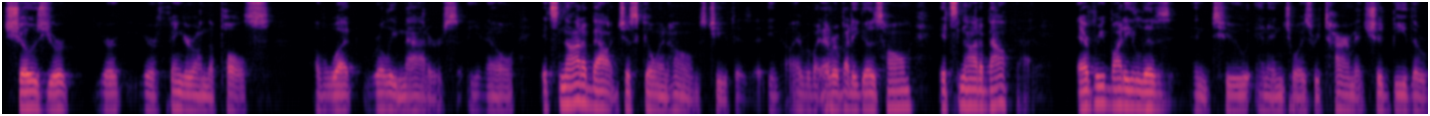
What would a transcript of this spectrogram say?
shows your your your finger on the pulse of what really matters. You know, it's not about just going homes, Chief, is it? You know, everybody Yeah. everybody goes home. It's not about that everybody lives into and enjoys retirement should be the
